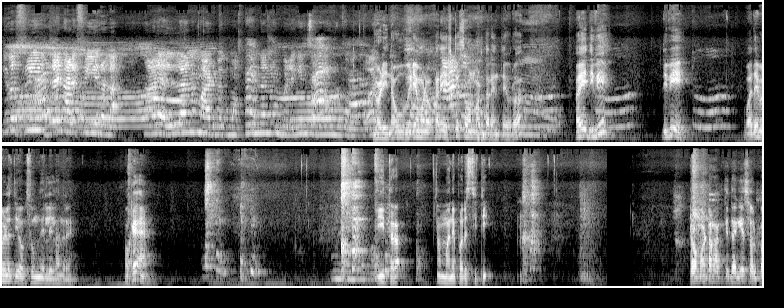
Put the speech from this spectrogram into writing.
ಇವತ್ತು ಫ್ರೀ ಇದ್ರೆ ನಾಳೆ ಫ್ರೀ ಇರಲ್ಲ. ನಾಳೆ ಎಲ್ಲಾನು ಮಾಡ್ಬೇಕು ಮಕ್ಕಳಿಂದನೂ ಬೆಳಗಿನ ಸಮಯ ನೋಡ್ಕೋಬೇಕು. ನೋಡಿ ನಾವು ವಿಡಿಯೋ ಮಾಡ್ಬೇಕಾದ್ರೆ ಎಷ್ಟು ಸೌಂಡ್ ಮಾಡ್ತಾರೆ ಅಂತ ಇವರು. ಐ ದಿವಿ. ದಿವಿ. ಒದೆ ಬೀಳುತ್ತೆ ಇವಾಗ ಸುಮ್ಮನೆ ಇರಲಿಲ್ಲ ಅಂದರೆ. ಓಕೆ ಈ ಥರ ನಮ್ಮ ಮನೆ ಪರಿಸ್ಥಿತಿ. ಟೊಮೊಟೊ ಹಾಕ್ತಿದ್ದಾಗೆ ಸ್ವಲ್ಪ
